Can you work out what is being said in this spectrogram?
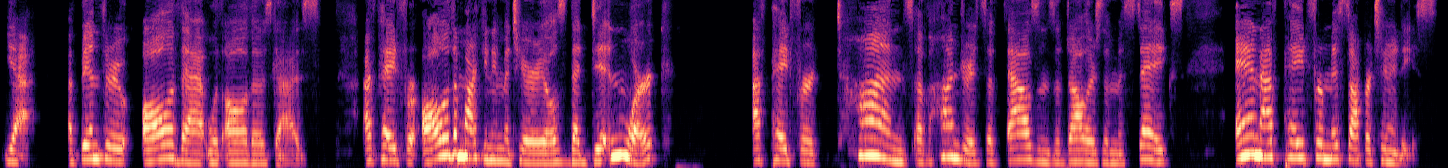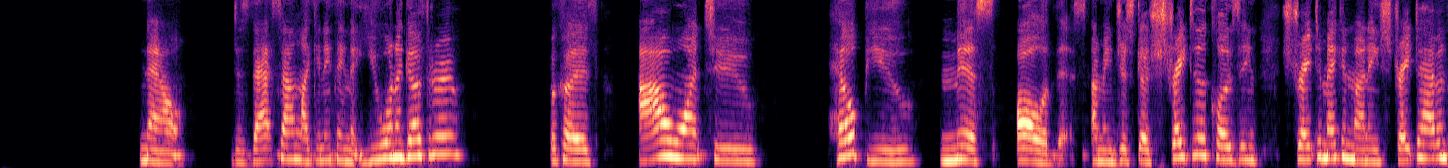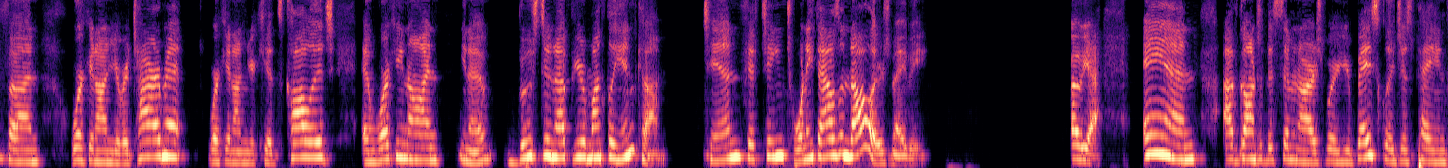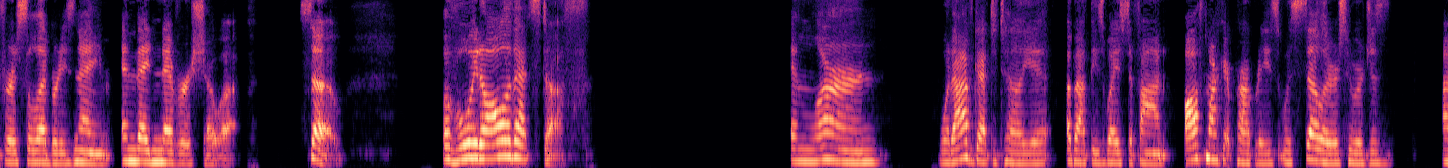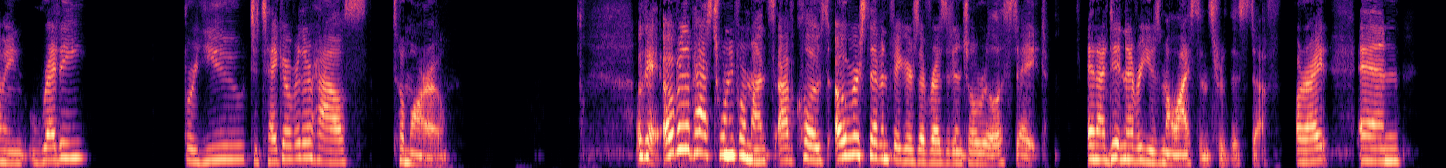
Yeah, I've been through all of that with all of those guys. I've paid for all of the marketing materials that didn't work. I've paid for tons of hundreds of thousands of dollars of mistakes, and I've paid for missed opportunities. Now, does that sound like anything that you want to go through? Because I want to help you miss all of this. I mean, just go straight to the closing, straight to making money, straight to having fun, working on your retirement, working on your kids' college, and working on, you know, boosting up your monthly income. 10, 15, 20,000 dollars maybe. Oh yeah. And I've gone to the seminars where you're basically just paying for a celebrity's name and they never show up. So, avoid all of that stuff and learn what I've got to tell you about these ways to find off market properties with sellers who are just, I mean, ready for you to take over their house tomorrow. Okay, over the past 24 months, I've closed over seven figures of residential real estate, and I didn't ever use my license for this stuff. All right. And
